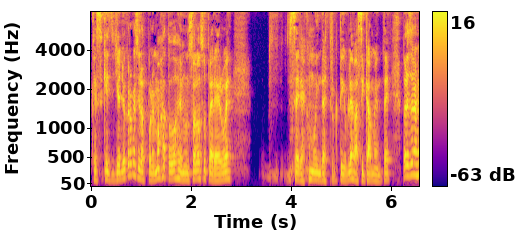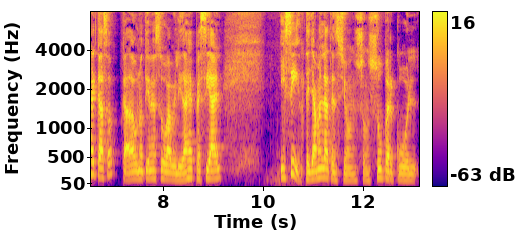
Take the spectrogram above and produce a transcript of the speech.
Que, yo creo que si los ponemos a todos en un solo superhéroe. Sería como indestructible, básicamente. Pero ese no es el caso. Cada uno tiene su habilidad especial. Y sí, te llaman la atención, son súper cool.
